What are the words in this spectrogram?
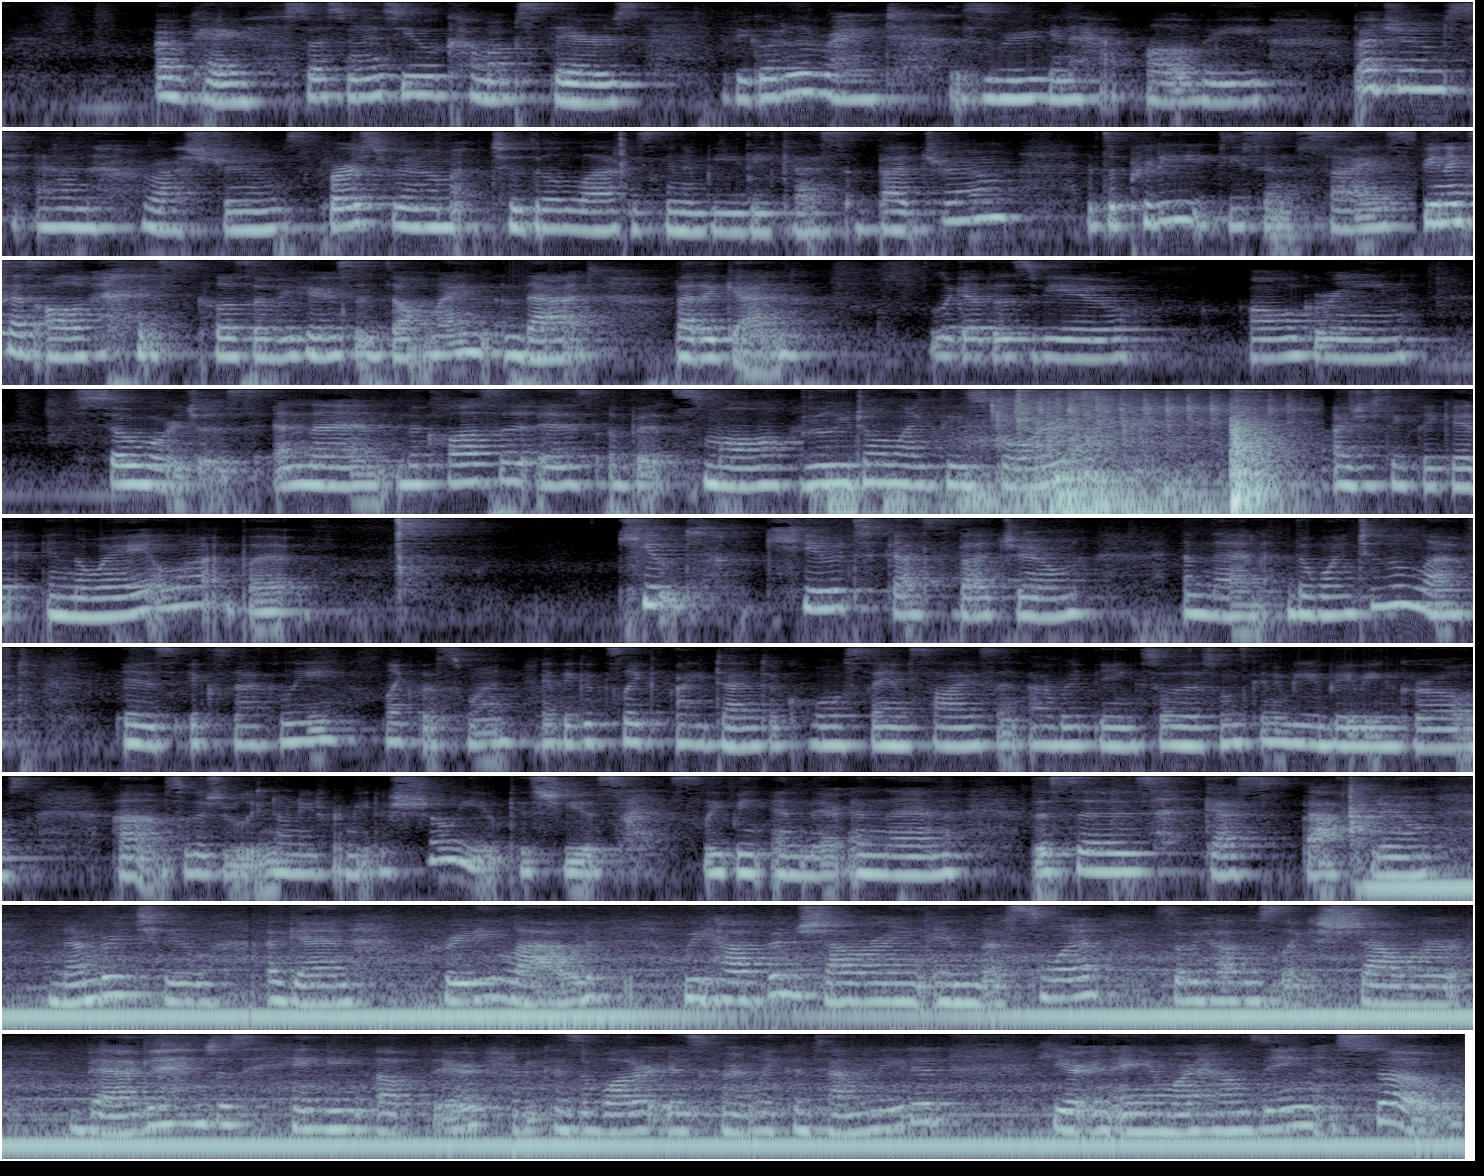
Okay, so as soon as you come upstairs, if you go to the right, this is where you're gonna have all the bedrooms and restrooms. First room to the left is gonna be the guest bedroom. It's a pretty decent size. Phoenix has all of his clothes over here, so don't mind that. But again, look at this view, all green, so gorgeous. And then the closet is a bit small. Really don't like these doors. I just think they get in the way a lot, but cute, cute guest bedroom. And then the one to the left is exactly like this one. I think it's like identical, same size and everything. So this one's gonna be a baby and girls. Um, so there's really no need for me to show you because she is sleeping in there. And then this is guest bathroom number two. Again, pretty loud. We have been showering in this one. So we have this like shower bag just hanging up there because the water is currently contaminated here in AMR housing. So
